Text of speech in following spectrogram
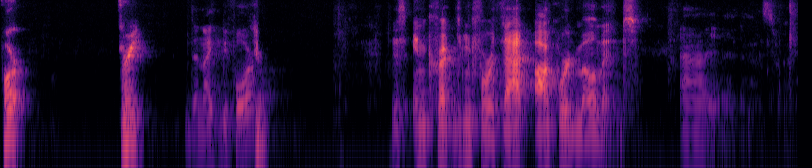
Four, three, The night before. Is incorrect. Looking for that awkward moment. Ah, yeah, that's right.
